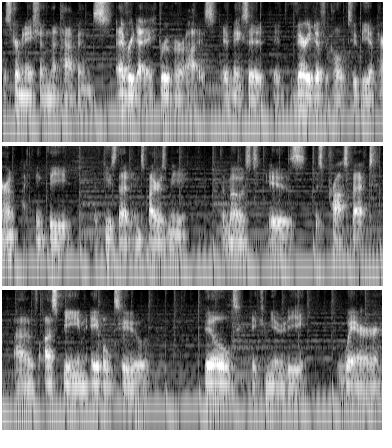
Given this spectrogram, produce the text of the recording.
discrimination that happens every day through her eyes. It makes it, it very difficult to be a parent. I think the, the piece that inspires me the most is this prospect of us being able to build a community where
